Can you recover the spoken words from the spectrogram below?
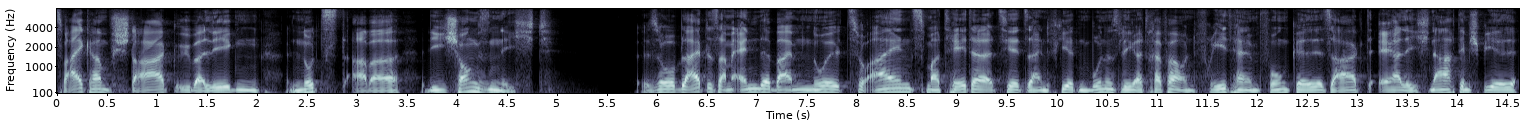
Zweikampf stark überlegen, nutzt aber die Chancen nicht. So bleibt es am Ende beim 0 zu 1. Mateta erzielt seinen vierten Bundesligatreffer und Friedhelm Funkel sagt ehrlich nach dem Spiel,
